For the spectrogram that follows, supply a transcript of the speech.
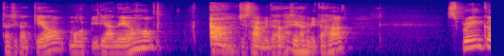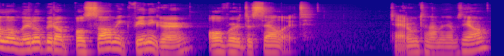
다시 갈게요. 뭐가 삐리하네요. 죄송합니다. 다시 갑니다. Sprinkle a little bit of balsamic vinegar over the salad. 자, 여러분부터 한번 해보세요.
